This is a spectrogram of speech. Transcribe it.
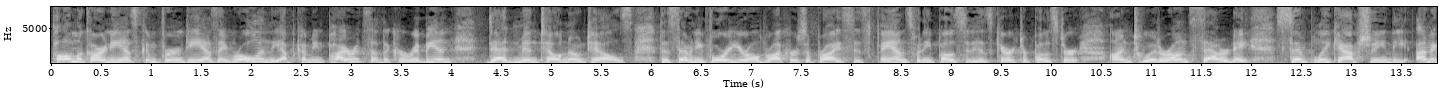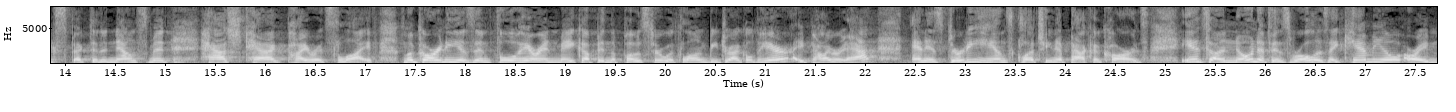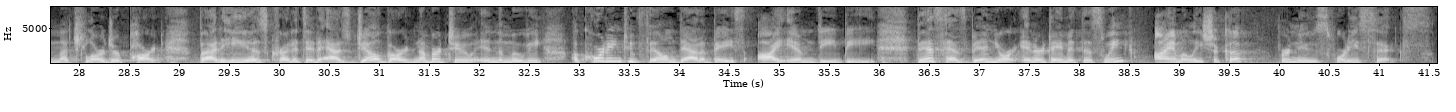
Paul McCartney has confirmed he has a role in the upcoming Pirates of the Caribbean Dead Men Tell No Tales. The 74 year old rocker surprised his fans when he posted his character poster on Twitter on Saturday, simply captioning the unexpected announcement hashtag Pirates Life. McCartney is in full hair and makeup in the poster with long bedraggled hair, a pirate hat, and his dirty hands clutching a pack of cards. It's unknown if his role is a cameo or a much larger part, but he is credited as jail guard number two in the movie, according to film database IMDb. This has been your entertainment this week. I am Alicia Cook for News 46.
